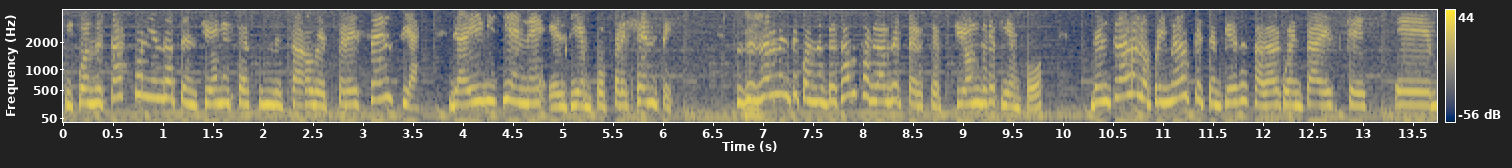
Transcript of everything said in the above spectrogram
Y cuando estás poniendo atención, estás en un estado de presencia. De ahí viene el tiempo presente. Entonces, realmente cuando empezamos a hablar de percepción de tiempo, de entrada lo primero que te empiezas a dar cuenta es que, eh,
